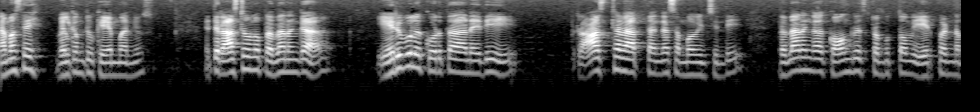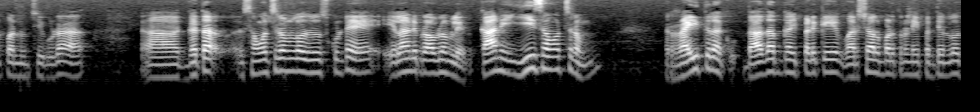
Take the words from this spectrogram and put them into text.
నమస్తే వెల్కమ్ టు కేఎంఆర్ న్యూస్. అయితే రాష్ట్రంలో ప్రధానంగా ఎరువుల కొరత అనేది రాష్ట్ర వ్యాప్తంగా సంభవించింది. ప్రధానంగా కాంగ్రెస్ ప్రభుత్వం ఏర్పడినప్పటి నుంచి కూడా గత సంవత్సరంలో చూసుకుంటే ఎలాంటి ప్రాబ్లం లేదు. కానీ ఈ సంవత్సరం రైతులకు దాదాపుగా ఇప్పటికే వర్షాలు పడుతున్న నేపథ్యంలో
